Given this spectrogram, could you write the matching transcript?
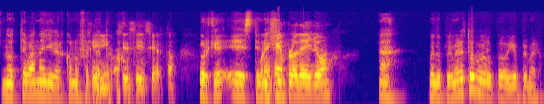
No te van a llegar con oferta de trabajo. Sí, sí, cierto. Porque este. Un ejemplo de ello. Ah, bueno, primero tú, pero yo primero.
